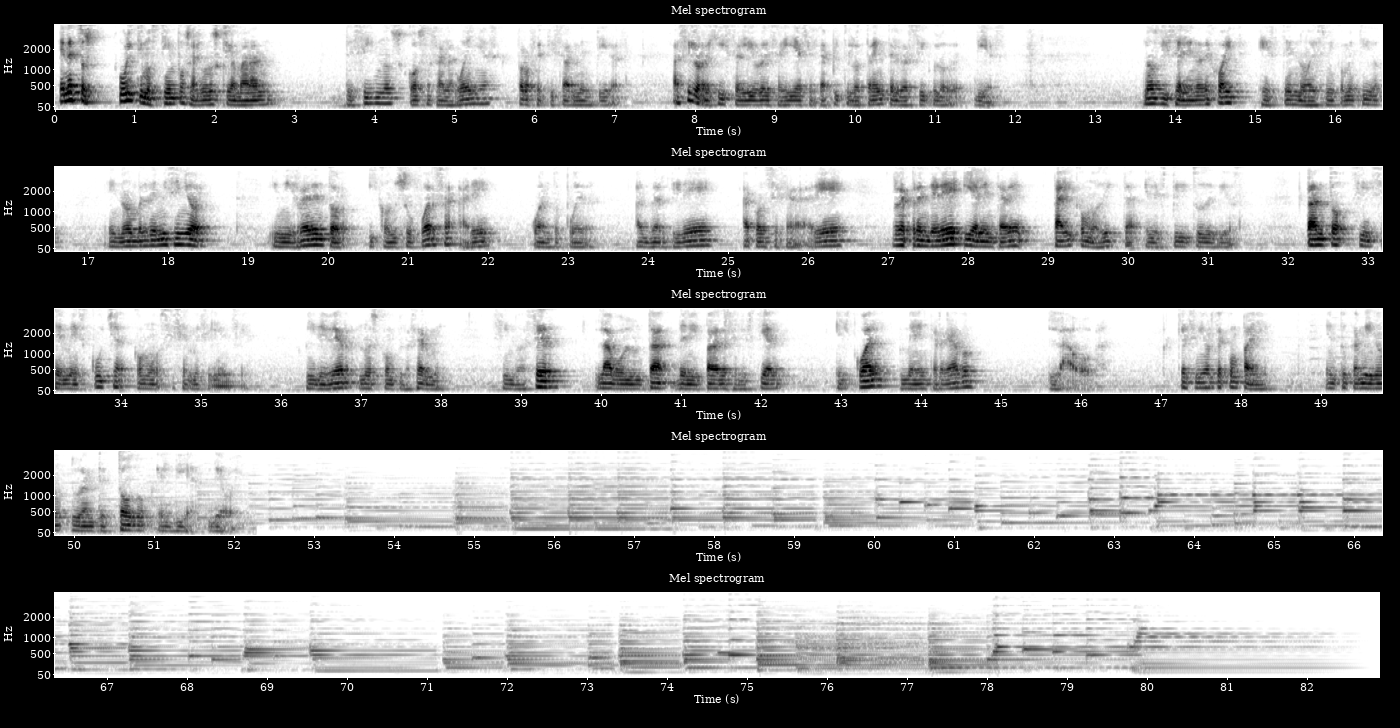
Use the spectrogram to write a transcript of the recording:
En estos últimos tiempos algunos clamarán, signos, cosas halagüeñas, profetizar mentiras Así lo registra el libro de Isaías, el capítulo 30, el versículo 10. Nos dice Elena de White, este no es mi cometido. En nombre de mi Señor y mi Redentor, y con su fuerza haré cuanto pueda. Advertiré, aconsejaré, reprenderé y alentaré tal como dicta el Espíritu de Dios, tanto si se me escucha como si se me silencia. Mi deber no es complacerme, sino hacer la voluntad de mi Padre Celestial, el cual me ha encargado la obra. Que el Señor te acompañe en tu camino durante todo el día de hoy.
